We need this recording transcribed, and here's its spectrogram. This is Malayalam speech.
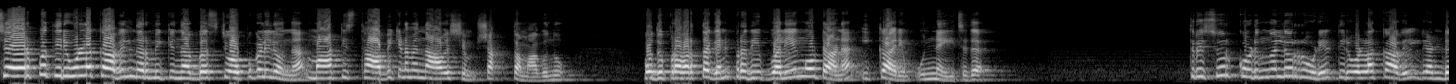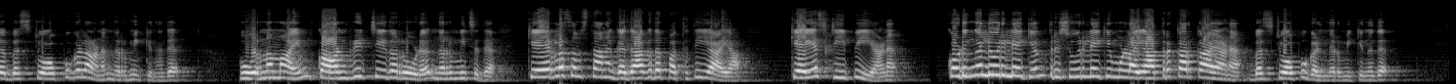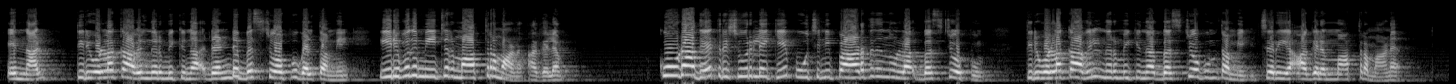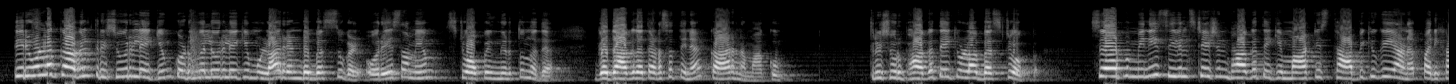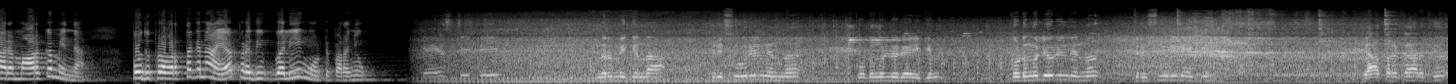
ചേർപ്പ് തിരുവുള്ളക്കാവിൽ നിർമ്മിക്കുന്ന ബസ് സ്റ്റോപ്പുകളിലൊന്ന് മാറ്റി സ്ഥാപിക്കണമെന്ന ആവശ്യം ശക്തമാകുന്നു. പൊതുപ്രവർത്തകൻ പ്രദീപ് വലിയങ്ങോട്ടാണ് ഇക്കാര്യം ഉന്നയിച്ചത്. തൃശൂർ കൊടുങ്ങല്ലൂർ റോഡിൽ തിരുവള്ളക്കാവിൽ രണ്ട് ബസ് സ്റ്റോപ്പുകളാണ് നിർമ്മിക്കുന്നത്. പൂർണമായും കോൺക്രീറ്റ് ചെയ്ത റോഡ് നിർമ്മിച്ചത് കേരള സംസ്ഥാന ഗതാഗത പദ്ധതിയായ കെ എസ് ടി പി ആണ് കൊടുങ്ങല്ലൂരിലേക്കും തൃശൂരിലേക്കുമുള്ള യാത്രക്കാർക്കായാണ് ബസ് സ്റ്റോപ്പുകൾ നിർമ്മിക്കുന്നത്. എന്നാൽ തിരുവള്ളക്കാവിൽ നിർമ്മിക്കുന്ന രണ്ട് ബസ് സ്റ്റോപ്പുകൾ തമ്മിൽ ഇരുപത് മീറ്റർ മാത്രമാണ് അകലം. കൂടാതെ തൃശൂരിലേക്ക് പൂച്ചനിപ്പാടത്ത് നിന്നുള്ള ബസ് സ്റ്റോപ്പും തിരുവള്ളക്കാവിൽ നിർമ്മിക്കുന്ന ബസ് സ്റ്റോപ്പും തമ്മിൽ ചെറിയ അകലം മാത്രമാണ്. തിരുവള്ളക്കാവിൽ തൃശൂരിലേക്കും കൊടുങ്ങല്ലൂരിലേക്കുമുള്ള രണ്ട് ബസ്സുകൾ ഒരേ സമയം സ്റ്റോപ്പിൽ നിർത്തുന്നത് ഗതാഗത തടസ്സത്തിന് കാരണമാക്കും. തൃശൂർ ഭാഗത്തേക്കുള്ള bus stop Cherpu mini civil station ഭാഗത്തേക്ക് മാറ്റി സ്ഥാപിക്കുകയാണ് പരിഹാര മാർഗമെന്ന് പൊതുപ്രവർത്തകനായ പ്രദീപ് വലിയങ്ങോട്ട് പറഞ്ഞു. നിർമ്മിക്കുന്ന തൃശ്ശൂരിൽ നിന്ന് കൊടുങ്ങല്ലൂരിലേക്കും കൊടുങ്ങല്ലൂരിൽ നിന്ന് തൃശ്ശൂരിലേക്കും യാത്രക്കാർക്ക്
